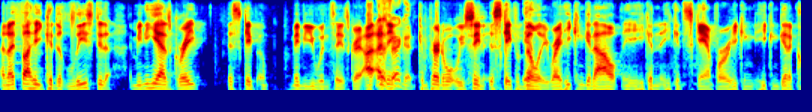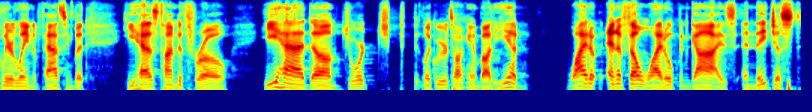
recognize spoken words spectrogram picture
And I thought he could at least do that. I mean, he has great escape. Maybe you wouldn't say it's great. I, I was think very good. compared to what we've seen, escapability, right? He can get out. He, he can he can scamper. He can he can get a clear lane of passing, but he has time to throw. He had um, George, like we were talking about. He had wide NFL wide open guys, and they just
